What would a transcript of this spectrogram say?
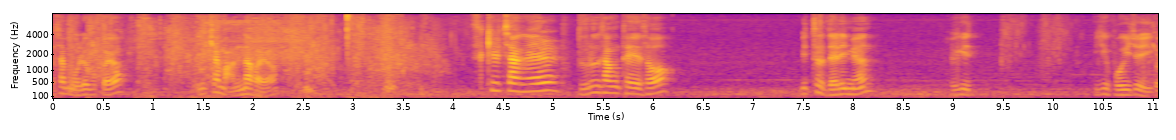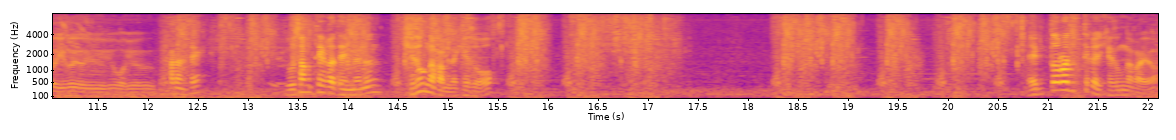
다시 한번 올려볼까요? 이렇게 하면 안 나가요. 스킬 창을 누른 상태에서 밑으로 내리면 여기 이게 보이죠? 이거 이거 이거 이거, 이거 파란색? 이 상태가 되면은 계속 나갑니다. 계속. 앱 떨어질 때까지 계속 나가요.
